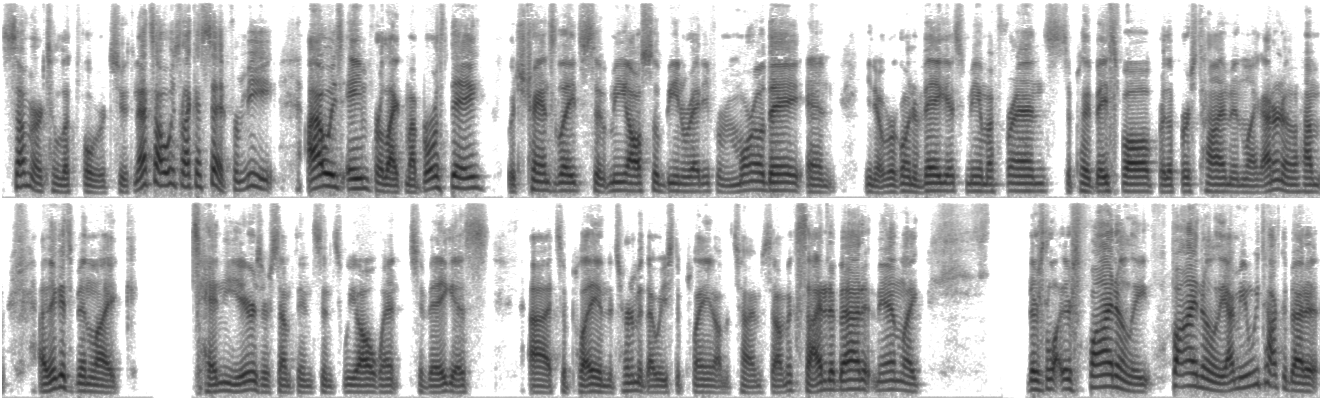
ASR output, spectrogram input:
summer to look forward to. And that's always, like I said, for me, I always aim for like my birthday, which translates to me also being ready for Memorial Day. And, you know, we're going to Vegas, me and my friends, to play baseball for the first time in like, I don't know how, I think it's been like 10 years or something since we all went to Vegas uh, to play in the tournament that we used to play in all the time. So I'm excited about it, man. Like, there's there's finally finally i mean we talked about it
